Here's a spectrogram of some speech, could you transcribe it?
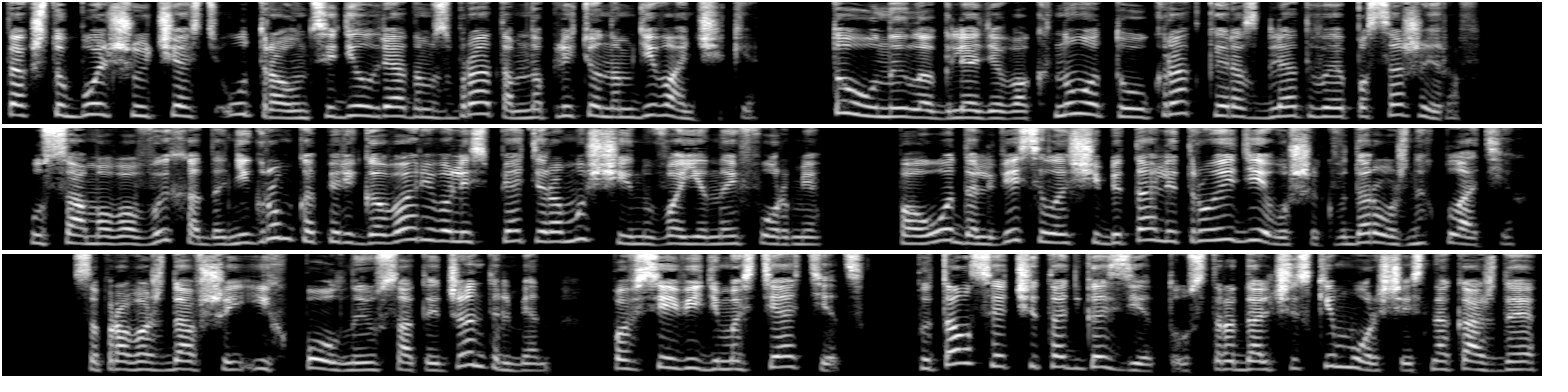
Так что большую часть утра он сидел рядом с братом на плетеном диванчике, то уныло глядя в окно, то украдкой разглядывая пассажиров. У самого выхода негромко переговаривались пятеро мужчин в военной форме. Поодаль весело щебетали трое девушек в дорожных платьях. Сопровождавший их полный усатый джентльмен, по всей видимости отец, пытался читать газету, страдальчески морщась на каждое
